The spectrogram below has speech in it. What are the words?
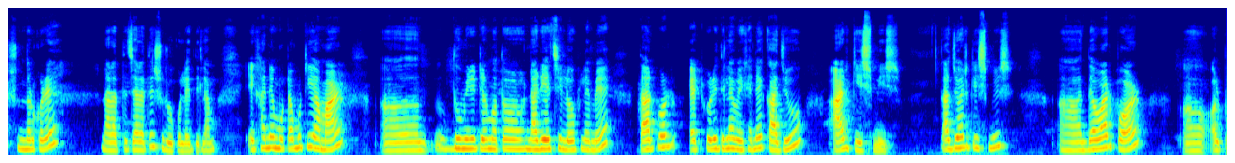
সুন্দর করে নাড়াতে, চাড়াতে শুরু করে দিলাম। এখানে মোটামুটি আমার দু মিনিটের মতো নাড়িয়েছিল ফ্লেমে। তারপর অ্যাড করে দিলাম এখানে কাজু আর কিশমিশ। কাজু আর কিশমিশ দেওয়ার পর অল্প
